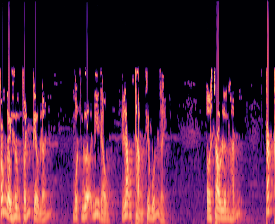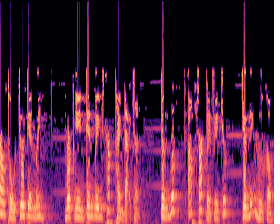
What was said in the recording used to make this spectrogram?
Có người hưng phấn kêu lớn, một ngựa đi đầu lao thẳng phía bốn người. Ở sau lưng hắn, các cao thủ chưa tiên minh, một nghìn tiên binh sắp thành đại trận, từng bước áp sát về phía trước, chiếm lĩnh hư không.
